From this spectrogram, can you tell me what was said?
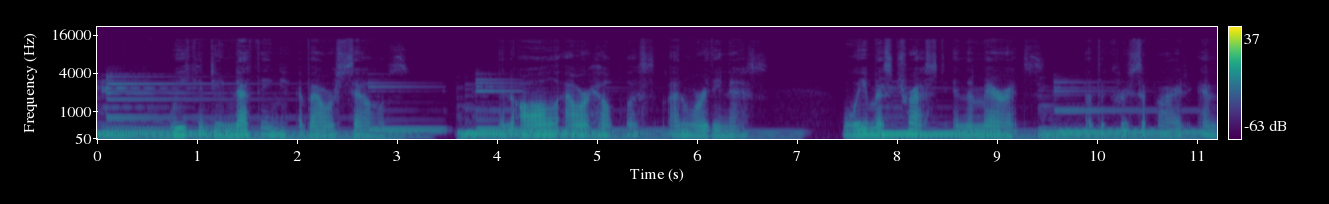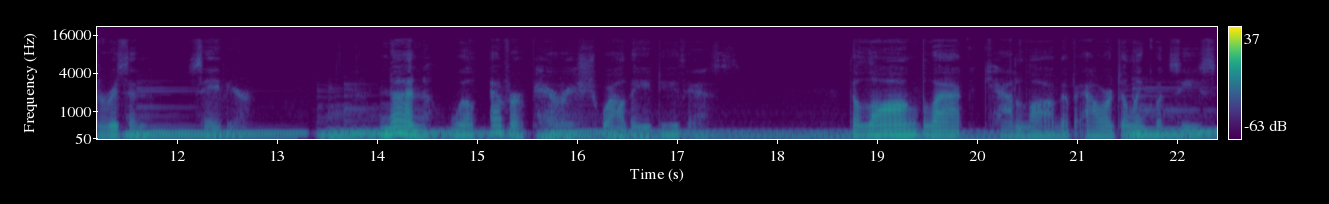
We can do nothing of ourselves in all our helpless unworthiness, we must trust in the merits of the crucified and risen Savior. None will ever perish while they do this. The long black catalog of our delinquencies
